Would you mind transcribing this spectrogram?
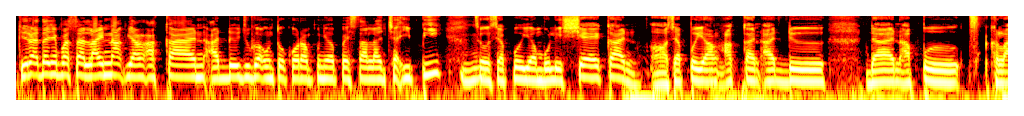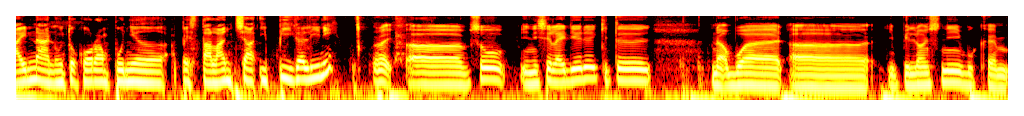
kita nak tanya pasal line up yang akan ada juga untuk korang punya pesta lancar EP. Mm-hmm. So siapa yang boleh sharekan uh, siapa yang akan ada dan apa kelainan untuk korang punya pesta lancar EP kali ni? Right uh, So initial idea dia Kita Nak buat uh, EP launch ni Bukan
